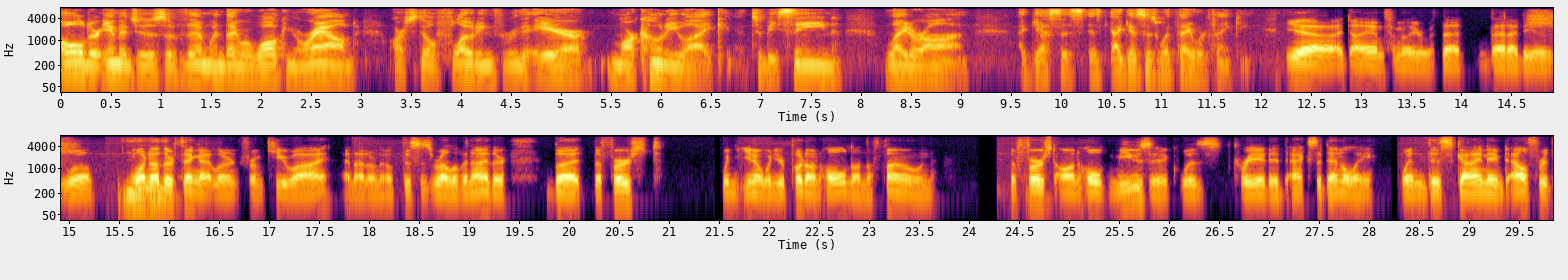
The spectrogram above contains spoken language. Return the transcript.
older images of them when they were walking around are still floating through the air, Marconi like, to be seen later on. I guess this is I guess is what they were thinking. Yeah, I, I am familiar with that that idea as well. Mm-hmm. One other thing I learned from QI, and I don't know if this is relevant either, but the first when you know when you're put on hold on the phone, the first on hold music was created accidentally when this guy named Alfred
